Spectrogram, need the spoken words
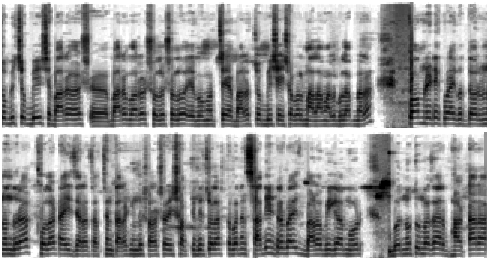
চব্বিশ চব্বিশ, বারো বারো বারো, ষোলো ষোলো এবং হচ্ছে বারো, চব্বিশ এই সকল মালামালগুলো আপনারা কম রেটে ক্রয় করতে পারবেন বন্ধুরা। খোলা টাইস যারা চাচ্ছেন, তারা কিন্তু সরাসরি সবকিছু চলে আসতে পারেন। সাদি এন্টারপ্রাইজ বারো বিঘা মোড় নতুন বাজার, ভাটারা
